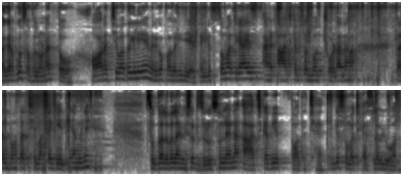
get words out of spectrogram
अगर आपको सफल होना है तो और अच्छी बातों के लिए मेरे को फॉलो कीजिए। Thank you so much guys and आज का एपिसोड बहुत छोटा रहा। कल बहुत अच्छी बातें की थी हमने। सो कल वाला एपिसोड ज़रूर सुन लेना। आज का भी बहुत अच्छा है। Thank you so much guys love you all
